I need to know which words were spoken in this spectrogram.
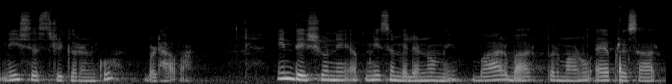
निशस्त्रीकरण को बढ़ावा। इन देशों ने अपने सम्मेलनों में बार बार परमाणु अप्रसार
